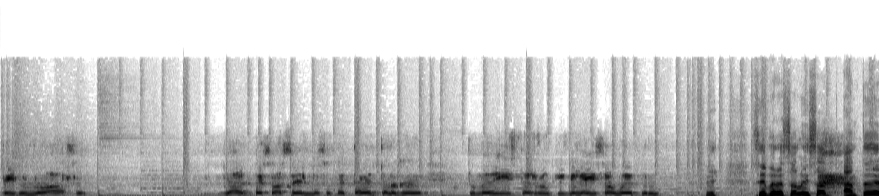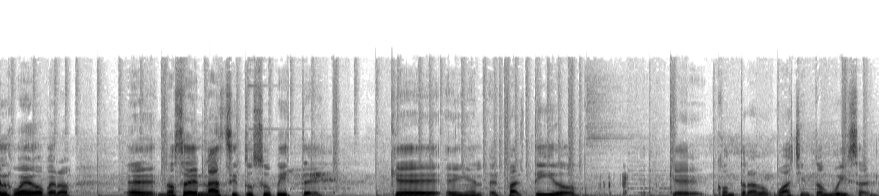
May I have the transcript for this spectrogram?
Taylor lo hace ya empezó a hacerlo. Supuestamente lo que tú me dijiste, Rookie, que le hizo a Westbrook. sí, pero eso lo hizo antes del juego, pero eh, no sé, Nancy, tú supiste que en el, partido que contra los Washington Wizards,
